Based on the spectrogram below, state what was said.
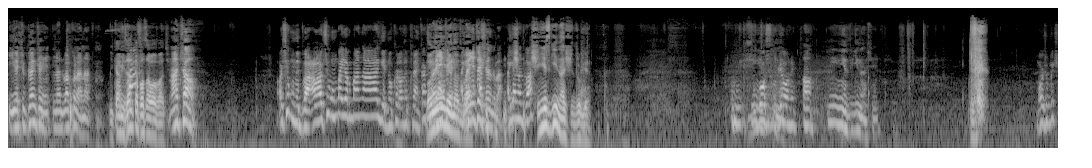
i jeszcze klęczę na dwa kolana. I kamizelkę pocałować. A co? A czemu na dwa? A czemu major ma na jedno kolano klękać? Bo nie umie na a, dwa. Ja, też na dwa. a ja na dwa? Się nie zgina się drugie. Błogosławiony. O, nie, nie zgina się. Może być?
